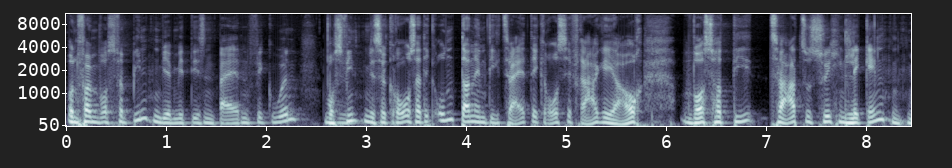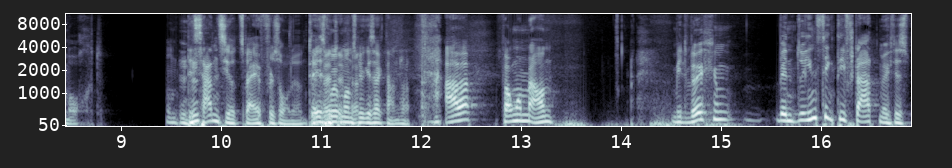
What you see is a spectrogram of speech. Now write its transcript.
Und vor allem, was verbinden wir mit diesen beiden Figuren? Was finden wir so großartig? Und dann eben die zweite große Frage ja auch, was hat die zwar zu solchen Legenden gemacht? Und das sind sie ja zweifelsohne. Und das Definitiv, wollen wir uns, wie gesagt, anschauen. Aber fangen wir mal an. Mit welchem, wenn du instinktiv starten möchtest,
